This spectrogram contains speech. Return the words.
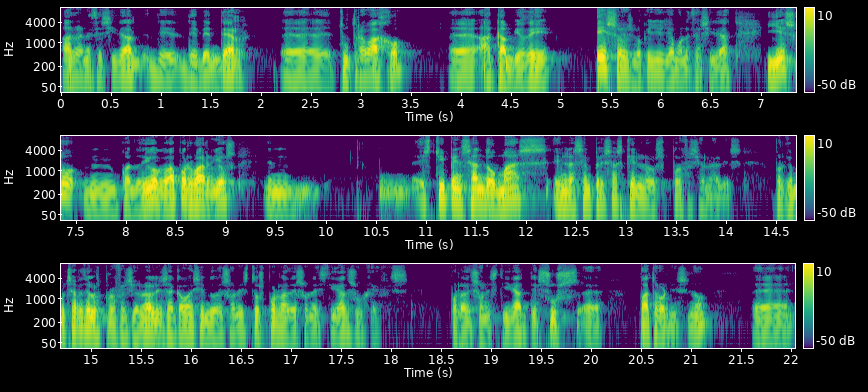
a la necesidad de, vender eh, tu trabajo eh, a cambio de... Eso es lo que yo llamo necesidad. Y eso, mm, cuando digo que va por barrios, mm, estoy pensando más en las empresas que en los profesionales, porque muchas veces los profesionales acaban siendo deshonestos por la deshonestidad de sus jefes, por la deshonestidad de sus eh, patrones, ¿no? Eh,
